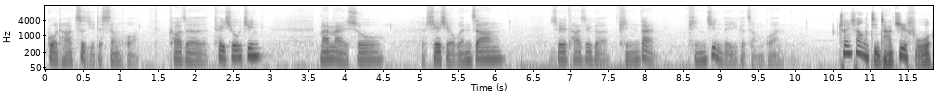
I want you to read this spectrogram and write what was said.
过他自己的生活，靠着退休金买买书、写写文章，所以他是一个平淡、平静的一个长官。穿上警察制服，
